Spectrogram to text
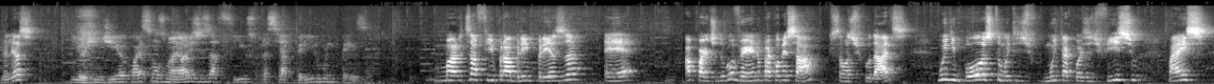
Beleza? E hoje em dia, quais são os maiores desafios para se abrir uma empresa? O maior desafio para abrir empresa é a parte do governo, para começar, que são as dificuldades. Muito imposto, muito, muita coisa difícil, mas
